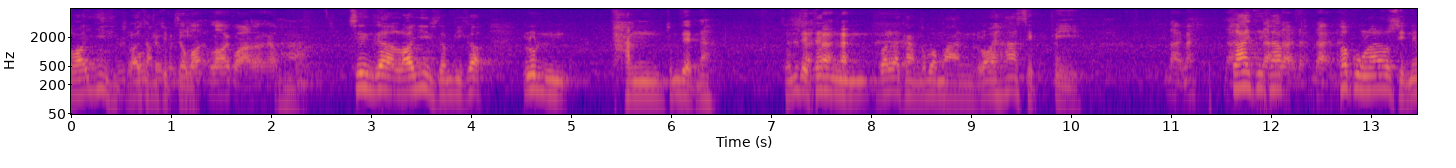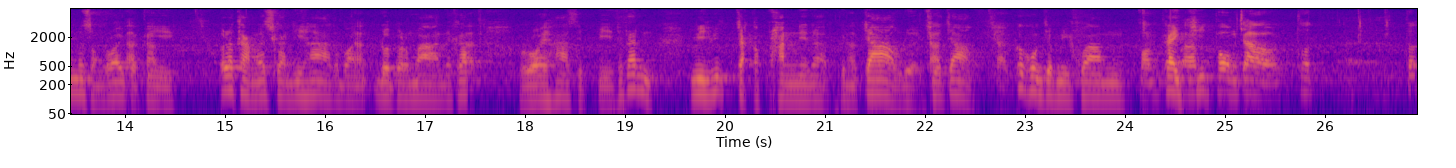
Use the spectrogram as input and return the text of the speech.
ร้อยยี่สิบร้อยสามสิบจะปีร้อยร้อยกว่าแล้วครับอ่าซึ่งก็ร้อยยี่สิบสามปีก็รุ่นทันสมเด็จนะ สมเด็จท่านวัดระฆังก็ประมาณร้อยห้าสิบปี ได้ไหมได้สิครับ ได้ได้ได้เพราะกรุงรัตนโกสินทร์เนี่ยมันสองร้อยกว่าครับปีวัดระฆังรัชกาลที่ห้าก็ประมาณครับโดยประมาณนะครับครับร้อยห้าสิบปี ถ้าท่านมีจักรพันธ์เนี่ยนะเป็นเจ้าด้วยเชื้อเจ้า ครับ ก็คงจะมีความผมใกล้ชิด พระองค์เจ้าทศทศ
